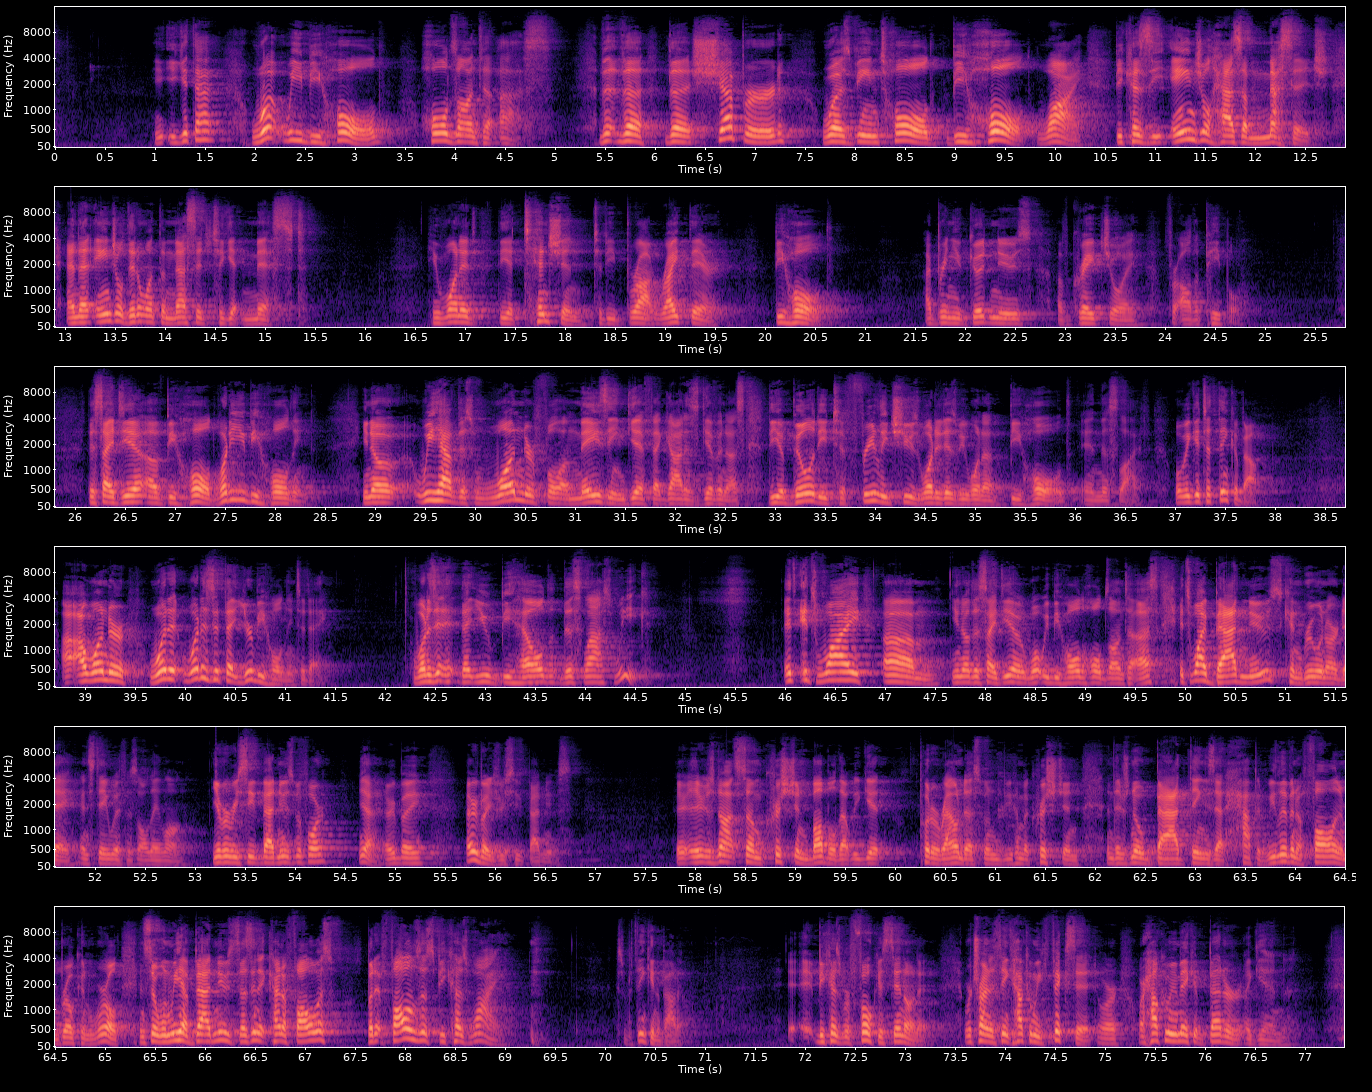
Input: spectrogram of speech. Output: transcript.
You, you get that? What we behold holds on to us. The, the, the shepherd was being told, Behold. Why? Because the angel has a message. And that angel didn't want the message to get missed. He wanted the attention to be brought right there. Behold, I bring you good news of great joy for all the people. This idea of behold, what are you beholding? You know, we have this wonderful, amazing gift that God has given us the ability to freely choose what it is we want to behold in this life, what we get to think about. I wonder, what, it, what is it that you're beholding today? What is it that you beheld this last week? It, it's why, um, you know, this idea of what we behold holds on to us. It's why bad news can ruin our day and stay with us all day long. You ever received bad news before? Yeah, everybody, everybody's received bad news. There's not some Christian bubble that we get put around us when we become a Christian, and there's no bad things that happen. We live in a fallen and broken world. And so when we have bad news, doesn't it kind of follow us? But it follows us because why? Because we're thinking about it, because we're focused in on it. We're trying to think, how can we fix it? Or, or how can we make it better again?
